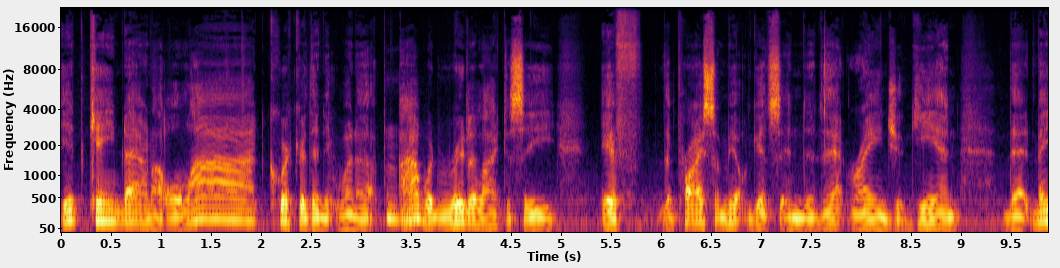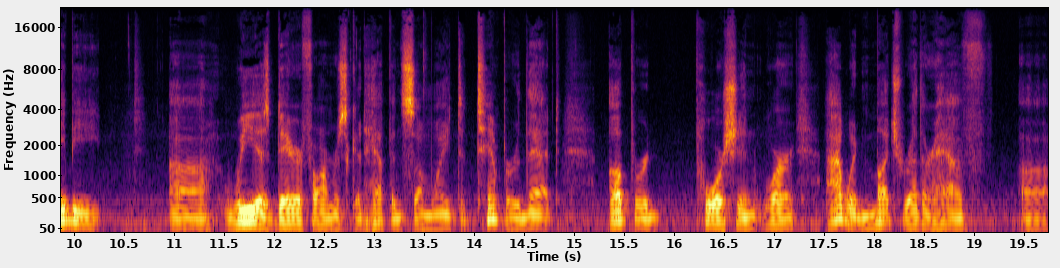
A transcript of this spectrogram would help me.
it came down a lot quicker than it went up. Mm-hmm. I would really like to see if the price of milk gets into that range again, that maybe uh, we as dairy farmers could help in some way to temper that upward portion where I would much rather have uh,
